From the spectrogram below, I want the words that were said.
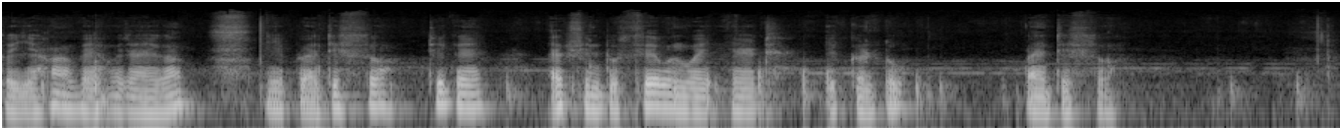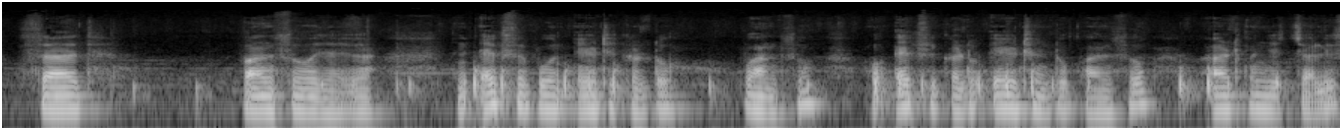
तो यहाँ पे हो जाएगा ये पैंतीस सौ, ठीक है? X into seven by eight equal to पैंतीस सौ। सात पाँच सौ हो जाएगा। X upon eight equal to पाँच सौ और x equal to eight into पाँच सौ आठ पंजे चालीस,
